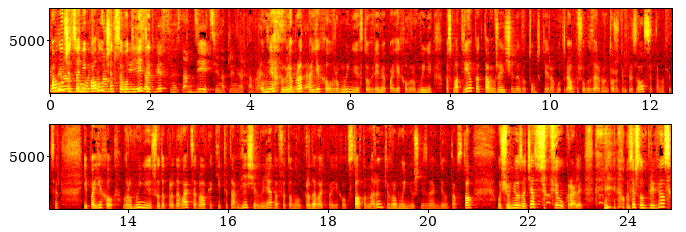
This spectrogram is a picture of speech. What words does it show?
Получится, не получится, вот едет... ответственность, там, дети, например, там, родители. У меня, у меня брат да? поехал в Румынию, в то время поехал в Румынию, посмотрел, как там женщины в Омске работали, а он пришел из армии, он тоже демобилизовался, там, офицер, и поехал в Румынию что-то продавать, собрал какие-то там вещи, у меня там что-то, ну, продавать поехал встал там на рынке в Румынии, уж не знаю, где он там встал. В общем, у него за час все, все украли. Все, что он привез,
